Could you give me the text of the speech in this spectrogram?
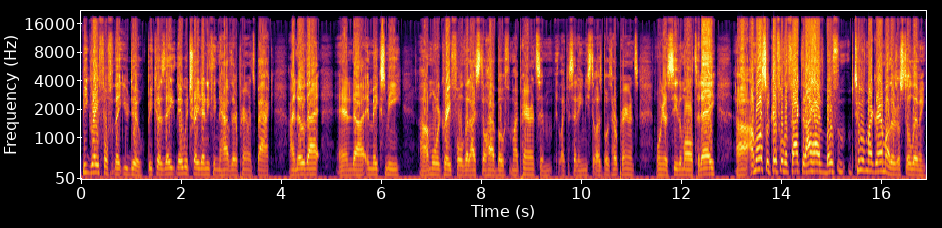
be grateful that you do because they, they would trade anything to have their parents back. I know that, and uh, it makes me I'm more grateful that I still have both my parents, and like I said, Amy still has both her parents. we're going to see them all today. Uh, I'm also grateful the fact that I have both two of my grandmothers are still living.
